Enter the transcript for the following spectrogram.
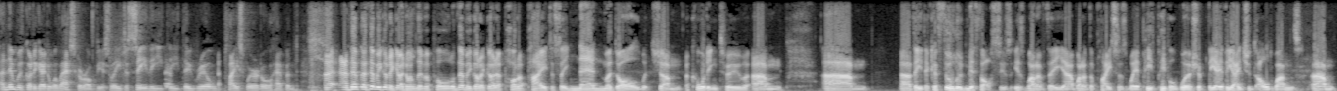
and then we've got to go to Alaska, obviously, to see the, the, the real place where it all happened. Uh, and, then, and, then, we've got to go to Liverpool, and then we've got to go to Ponape to see Nan Madol, which, um, according to um, um, uh, the the Cthulhu mythos is, is one of the uh, one of the places where pe- people worship the the ancient old ones. Um,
